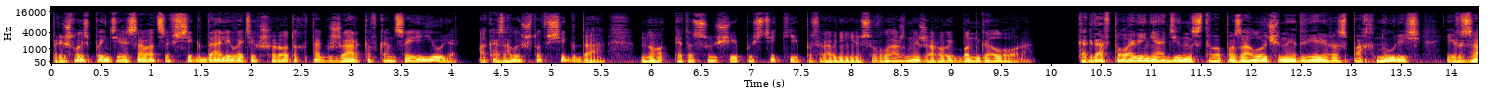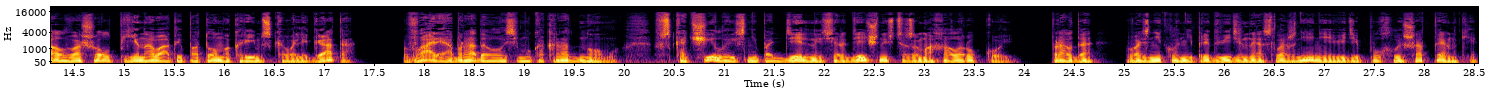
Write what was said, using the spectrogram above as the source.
Пришлось поинтересоваться, всегда ли в этих широтах так жарко в конце июля. Оказалось, что всегда, но это сущие пустяки по сравнению с влажной жарой Бангалора. Когда в половине одиннадцатого позолоченные двери распахнулись, и в зал вошел пьяноватый потомок римского легата, Варя обрадовалась ему как родному, вскочила и с неподдельной сердечностью замахала рукой. Правда, возникло непредвиденное осложнение в виде пухлой шатенки,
